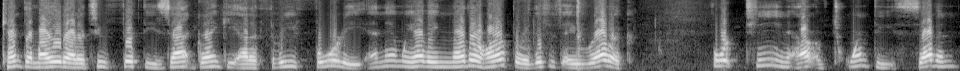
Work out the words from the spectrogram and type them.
Kenta Maeda out of 250, Zack Greinke out of 340, and then we have another Harper. This is a relic, 14 out of 27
